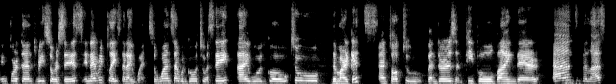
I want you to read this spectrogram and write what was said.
important resources in every place that I went. So once I would go to a state, I would go to the markets and talk to vendors and people buying there. And the last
